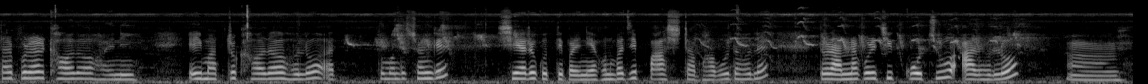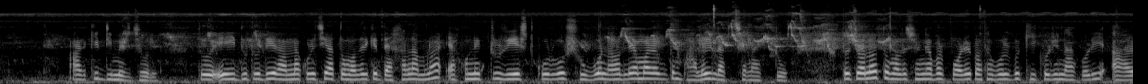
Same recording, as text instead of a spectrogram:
তারপরে আর খাওয়া দাওয়া হয়নি। এই মাত্র খাওয়া দাওয়া হলো আর তোমাদের সঙ্গে শেয়ারও করতে পারিনি। এখন বাজে পাঁচটা, ভাবো তাহলে। তো রান্না করেছি কচু আর হলো আর কি ডিমের ঝোল। তো এই দুটো দিয়ে রান্না করেছি আর তোমাদেরকে দেখালাম না। এখন একটু রেস্ট করব শুভ নাহলে আমার একদম ভালোই লাগছে না একটু। তো চলো তোমাদের সঙ্গে আবার পরে কথা বলব কি করি না করি। আর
